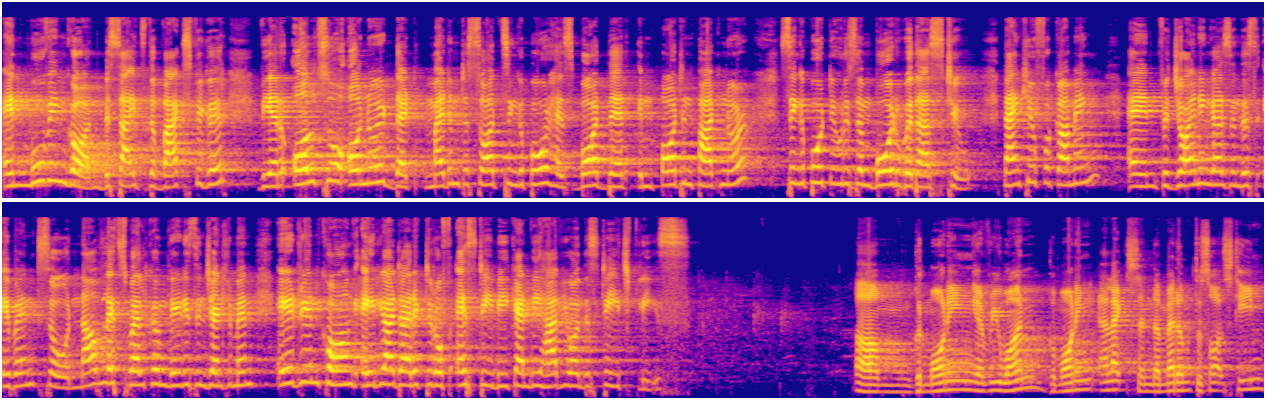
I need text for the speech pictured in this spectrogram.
and moving on besides the wax figure we are also honored that Madame Tussaud Singapore has brought their important partner Singapore Tourism Board with us too thank you for coming and for joining us in this event. So now let's welcome, ladies and gentlemen, Adrian Kong, Area Director of STB. Can we have you on the stage, please? Um, good morning, everyone. Good morning, Alex and the Madame Tussauds team.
